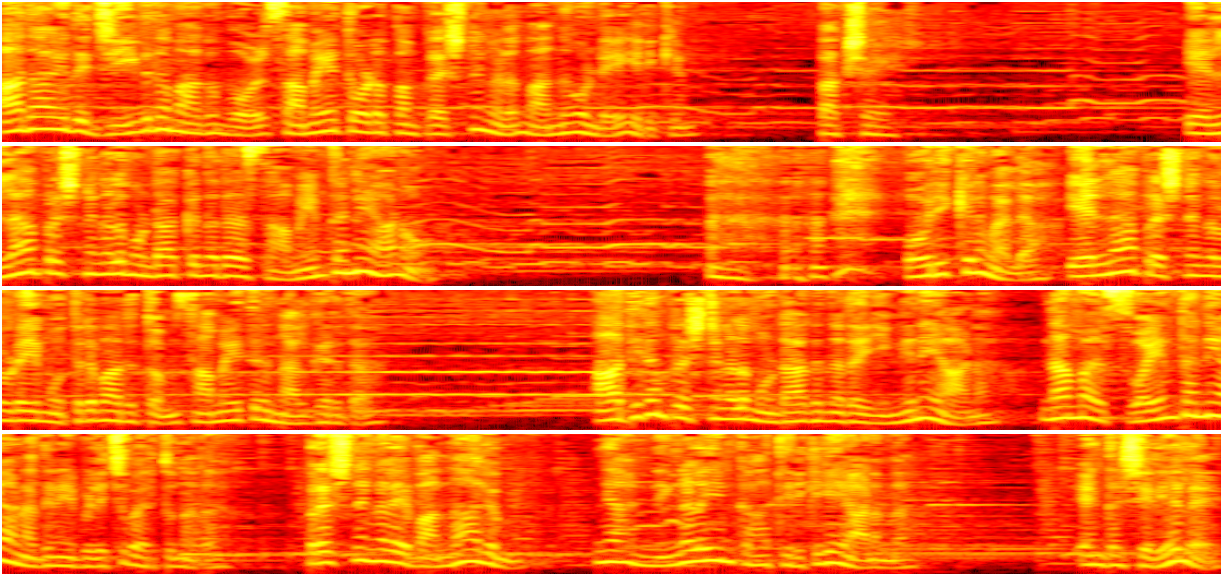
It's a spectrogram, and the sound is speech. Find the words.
അതായത് ജീവിതമാകുമ്പോൾ സമയത്തോടൊപ്പം പ്രശ്നങ്ങളും വന്നുകൊണ്ടേയിരിക്കും. പക്ഷേ എല്ലാ പ്രശ്നങ്ങളും ഉണ്ടാക്കുന്നത് സമയം തന്നെയാണോ? ഒരിക്കലുമല്ല. എല്ലാ പ്രശ്നങ്ങളുടെയും ഉത്തരവാദിത്വം സമയത്തിന് നൽകരുത്. അധികം പ്രശ്നങ്ങളും ഉണ്ടാകുന്നത് ഇങ്ങനെയാണ്. നമ്മൾ സ്വയം തന്നെയാണ് അതിനെ വിളിച്ചു വരുത്തുന്നത്. പ്രശ്നങ്ങളെ വന്നാലും ഞാൻ നിങ്ങളെയും കാത്തിരിക്കുകയാണെന്ന്. എന്താ ശരിയല്ലേ?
